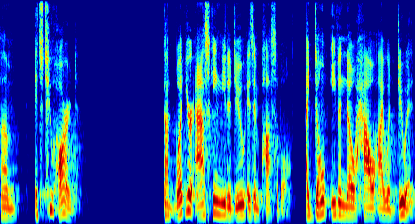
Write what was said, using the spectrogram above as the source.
Um, it's too hard. God, what you're asking me to do is impossible. I don't even know how I would do it.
